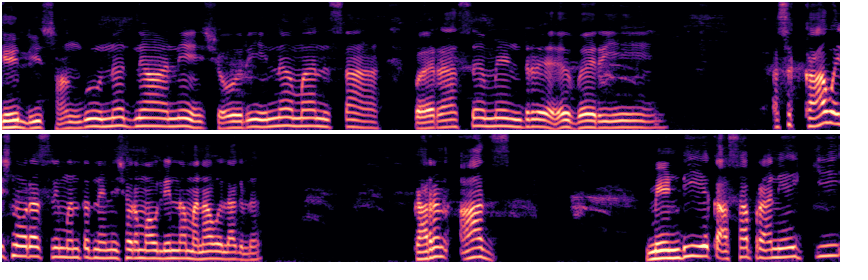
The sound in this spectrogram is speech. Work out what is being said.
गेली सांगून ज्ञानेश्वरीन माणसा परास मेंढर बरी. असं का वैष्णवराज श्रीमंत ज्ञानेश्वर माऊलींना म्हणावं लागलं? कारण आज मेंढी एक असा प्राणी आहे की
